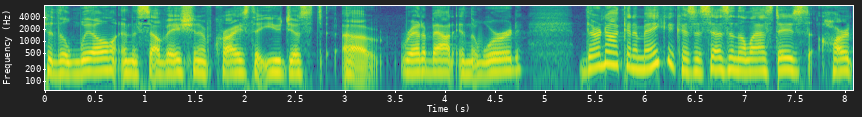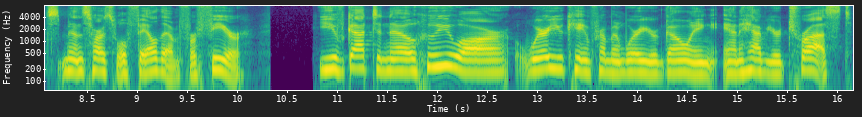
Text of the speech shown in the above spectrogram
to the will and the salvation of Christ that you just uh, read about in the Word, they're not going to make it because it says in the last days, hearts, men's hearts will fail them for fear. You've got to know who you are, where you came from, and where you're going, and have your trust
